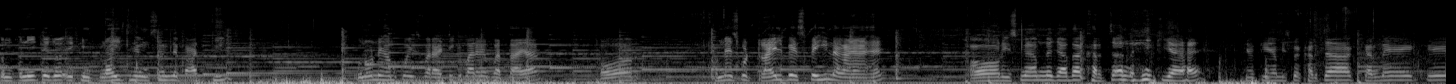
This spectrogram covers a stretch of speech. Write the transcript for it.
कंपनी के जो एक एम्प्लॉय थे, उनसे हमने बात की। उन्होंने हमको इस वैरायटी के बारे में बताया और हमने इसको ट्रायल बेस पे ही लगाया है। और इसमें हमने ज़्यादा खर्चा नहीं किया है, क्योंकि हम इस पर खर्चा करने के,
